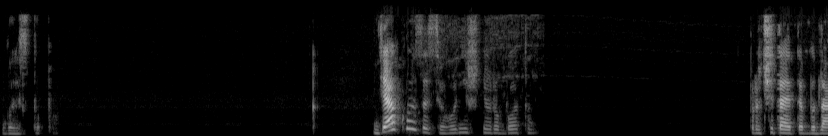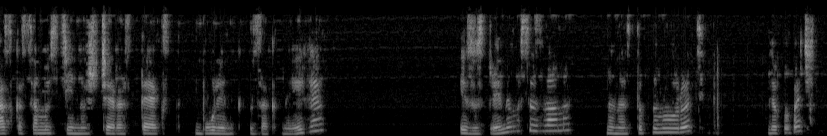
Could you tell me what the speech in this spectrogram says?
виступу. Дякую за сьогоднішню роботу. Прочитайте, будь ласка, самостійно ще раз текст булінг за книги. І зустрінемося з вами на наступному уроці. До побачення!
